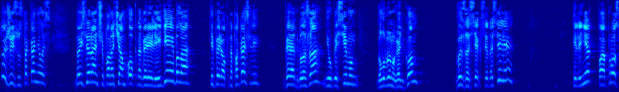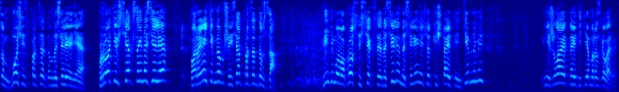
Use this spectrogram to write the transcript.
То есть жизнь устаканилась. Но если раньше по ночам окна горели, идея была, теперь окна погасли, горят глаза неугасимым голубым огоньком. Вы за секс и насилие? Или нет? По опросам 80% населения против секса и насилия, по рейтингам 60% за. Видимо, вопросы секса и насилия население все-таки считает интимными и не желает на эти темы разговаривать.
